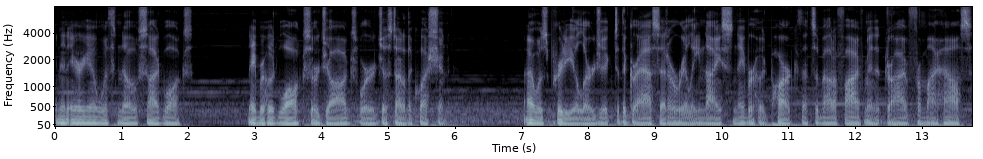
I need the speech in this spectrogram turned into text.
in an area with no sidewalks. Neighborhood walks or jogs were just out of the question I was pretty allergic to the grass at a really nice neighborhood park that's about a five minute drive from my house.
